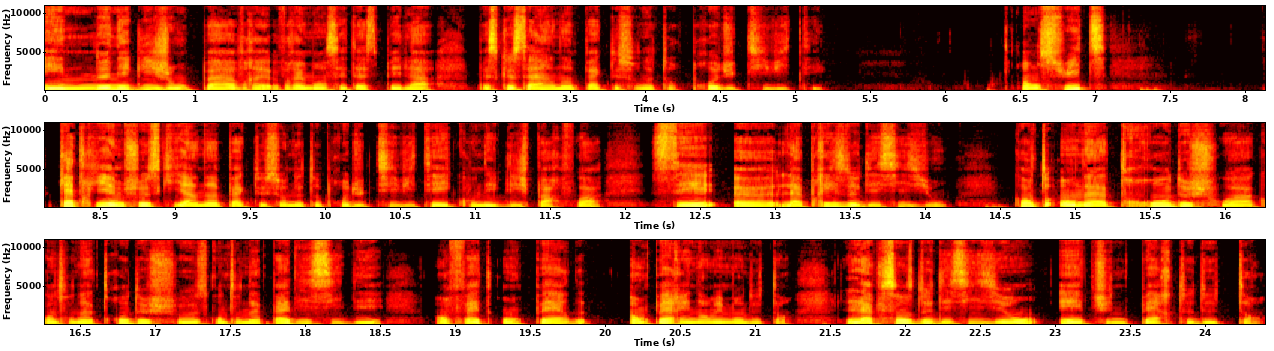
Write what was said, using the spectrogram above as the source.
et ne négligeons pas vraiment cet aspect-là parce que ça a un impact sur notre productivité. Ensuite, Quatrième chose qui a un impact sur notre productivité et qu'on néglige parfois, c'est euh, la prise de décision. Quand on a trop de choix, quand on a trop de choses, quand on n'a pas décidé, en fait, on perd, on perd énormément de temps. L'absence de décision est une perte de temps.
